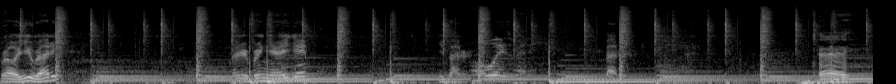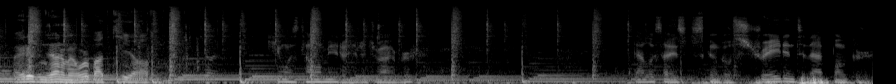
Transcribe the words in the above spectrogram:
Bro, are you ready? Ready to bring your A game? You better. Always ready. You better. Okay, ladies and gentlemen, we're about to tee off. Keelan's telling me to hit a driver. That looks like it's just gonna go straight into that bunker.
